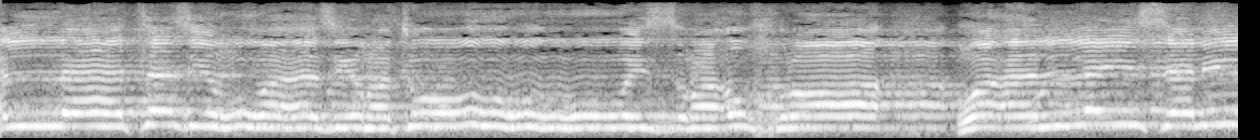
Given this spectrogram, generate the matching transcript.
ألا تزر وازرة وزر أخرى وأن ليس للإنسان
